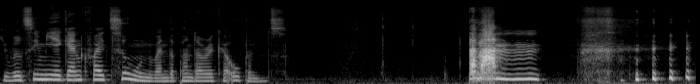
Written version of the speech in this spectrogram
You will see me again quite soon when the Pandorica opens. Babam!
